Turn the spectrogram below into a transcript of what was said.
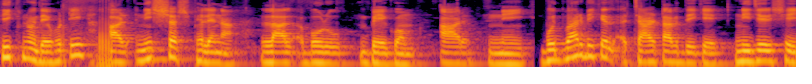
তীক্ষ্ণ দেহটি আর নিঃশ্বাস ফেলে না লাল বড়ু বেগম। আর নেই। বুধবার বিকেল চারটার দিকে নিজের সেই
